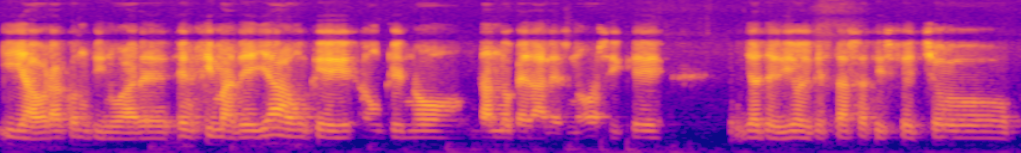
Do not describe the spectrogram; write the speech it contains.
y ahora continuar eh, encima de ella, aunque, aunque no dando pedales, ¿no? Así que ya te digo, hay que estar satisfecho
